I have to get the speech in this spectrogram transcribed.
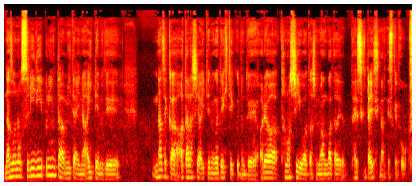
謎の 3D プリンターみたいなアイテムで、なぜか新しいアイテムができてくるので、あれは楽しい私漫画大好き大好きなんですけど、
